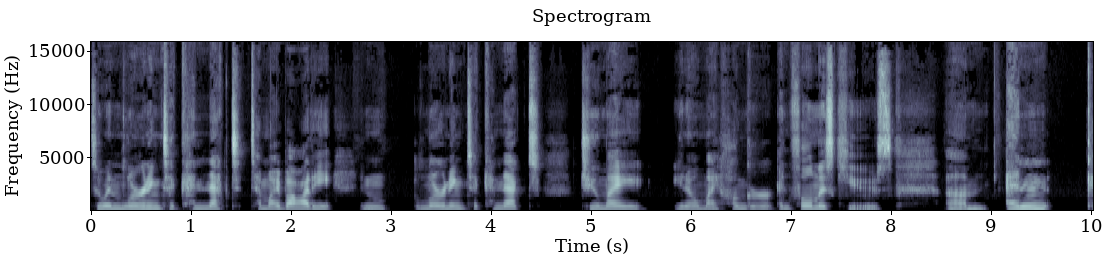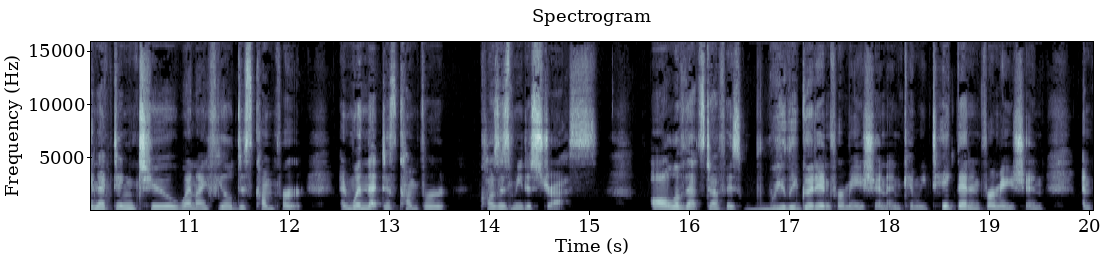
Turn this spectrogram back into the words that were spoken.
So, in learning to connect to my body, in learning to connect to my, you know, my hunger and fullness cues, um, and connecting to when I feel discomfort and when that discomfort causes me distress. All of that stuff is really good information. And can we take that information and,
